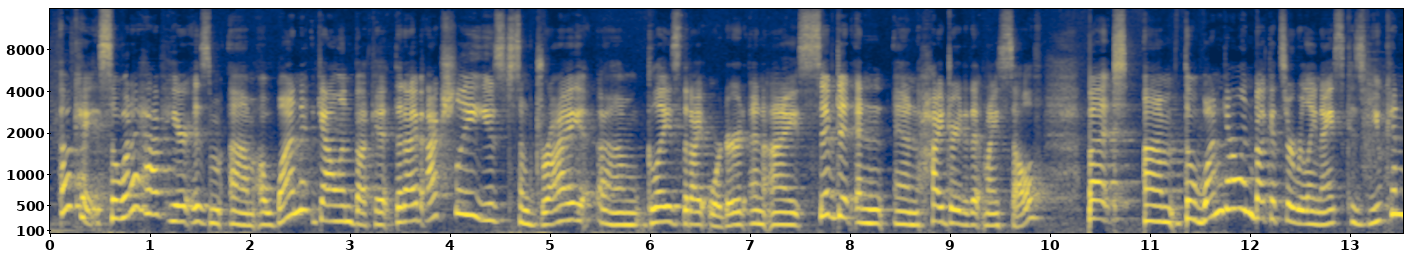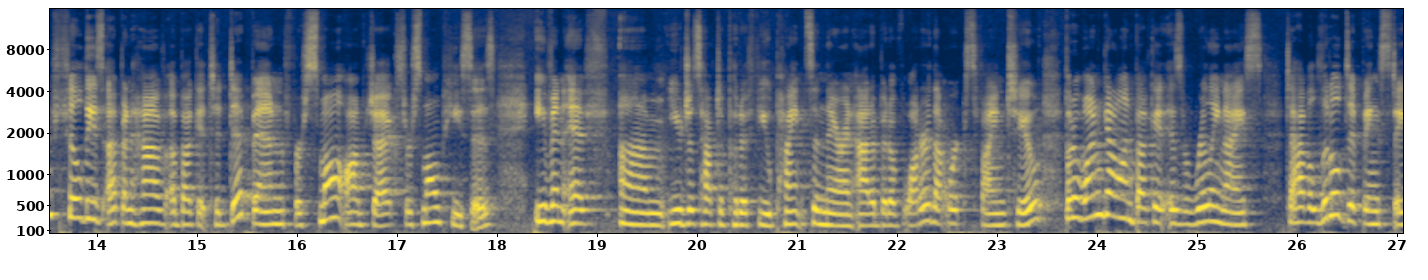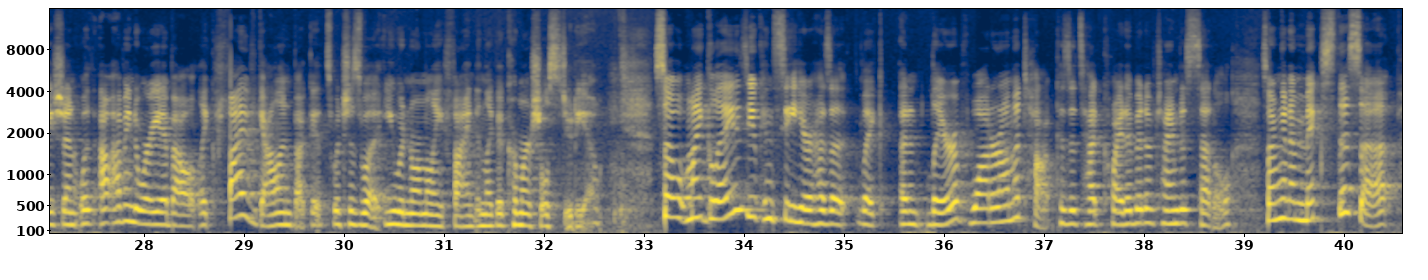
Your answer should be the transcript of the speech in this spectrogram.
Okay, so what I have here is um, a one gallon bucket that I've actually used some dry um, glaze that I ordered and I sieved it and, and hydrated it myself. But um, the one gallon buckets are really nice because you can fill these up and have a bucket to dip in for small objects or small pieces. Even if um, you just have to put a few pints in there and add a bit of water, that works fine too. But a one gallon bucket is really nice to have a little dipping station without having to worry about like five gallon buckets, which is what you would normally find in like a commercial studio. So my glaze, you can see here, has a like a layer of water on the top because it's had quite a bit of time to settle. So I'm gonna mix this up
